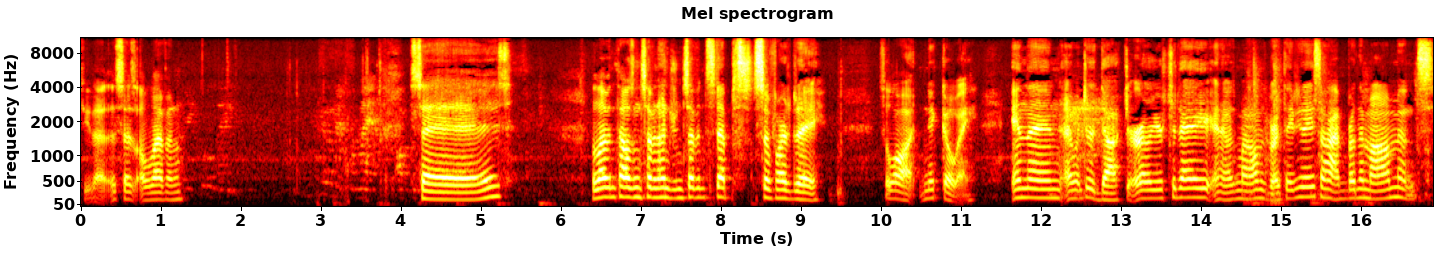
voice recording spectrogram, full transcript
see that. It says 11. Says. 11,707 steps so far today. It's a lot. Nick, go away. And then I went to the doctor earlier today, and it was my mom's birthday today, so happy birthday, mom. And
